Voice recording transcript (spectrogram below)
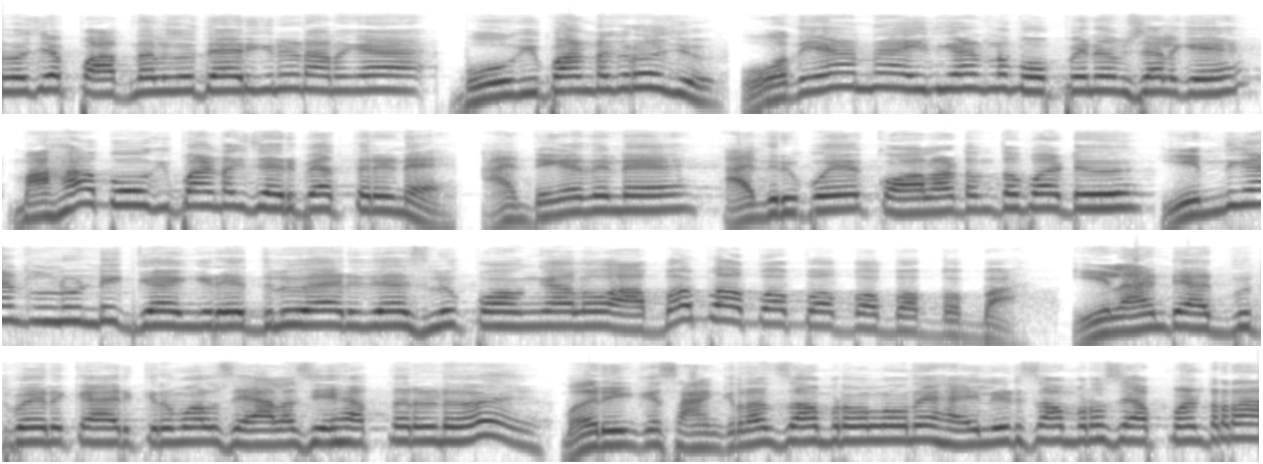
రోజే పద్నాలుగో తారీఖున అనగా భోగి పండగ రోజు. ఉదయాన్నే ఐదు గంటల ముప్పై నిమిషాలకి మహా భోగి పండగ జరిపేస్తారండి. అంతే కదండి అదిరిపోయే కోలాటంతో పాటు ఎనిమిది గంటల నుండి గంగిరెద్దులు హరిదాసులు పొంగాలు అబ్బాబ్బాబ్బాబ్బాబ్బా ఇలాంటి అద్భుతమైన కార్యక్రమాలు చాలా చేస్తున్నారండి మరి ఇంకా సంక్రాంతి సంబరంలోనే హైలైట్ సంబరం చెప్పమంటారా?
